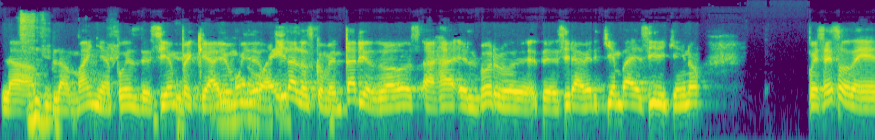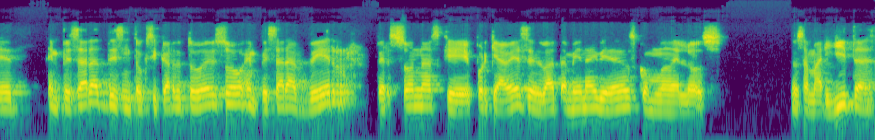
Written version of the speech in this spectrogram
la, la maña, pues, de siempre que hay un video, ir a los comentarios, vamos, ajá, el borbo de, decir a ver quién va a decir y quién no. Pues eso de empezar a desintoxicar de todo eso, empezar a ver personas que, porque a veces, va, también hay videos como de los, los amarillitas,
